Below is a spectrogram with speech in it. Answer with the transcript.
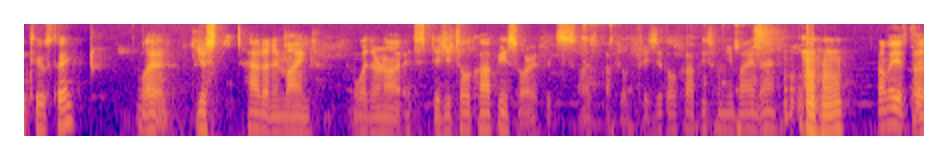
on Tuesday. Well, just have that in mind, whether or not it's digital copies or if it's actual physical copies when you buy it there. Mm-hmm. Tell me if the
